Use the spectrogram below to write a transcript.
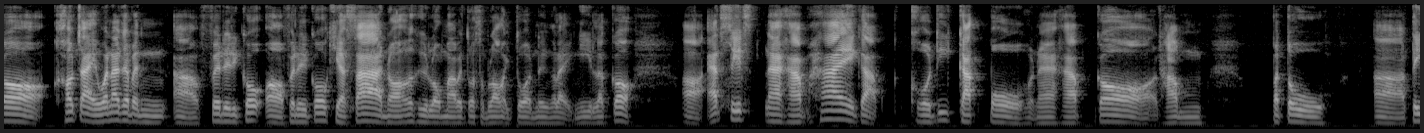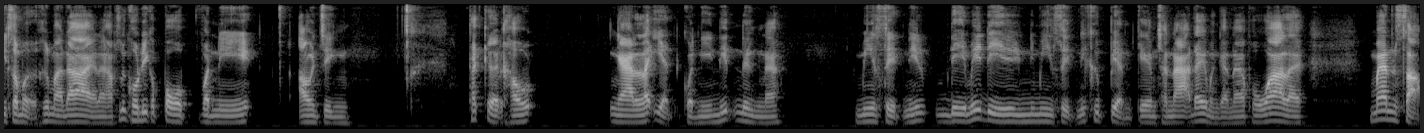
ก็เข้าใจว่าน่าจะเป็นอ่าเฟเดริโกอ่าเฟเดริโกเคียซ่าเนาะก็คือลงมาเป็นตัวสำรองอีกตัวหนึ่งอะไรอย่างนี้ แล้วก็อ่าแอดซิสนะครับ ให้กับโคดี้กักโปนะครับ ก็ทำประตูอ่าตีเสมอขึ้นมาได้นะครับ ซึ่งโคดี้กักโปวันนี้เอาจริง ถ้าเกิดเขา งานละเอียดกว่านี้นิดนึงนะ มีสิทธิ์นี้ดีไม่ดีมีสิทธิ์นี่คือเปลี่ยนเกมชนะได้เหมือนกันนะ เพราะว่าอะไร แม่นเสา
